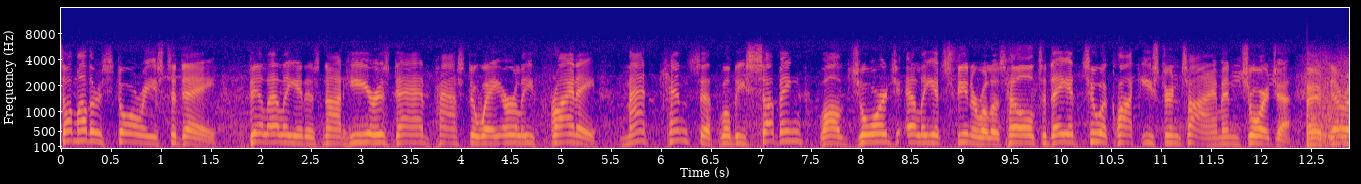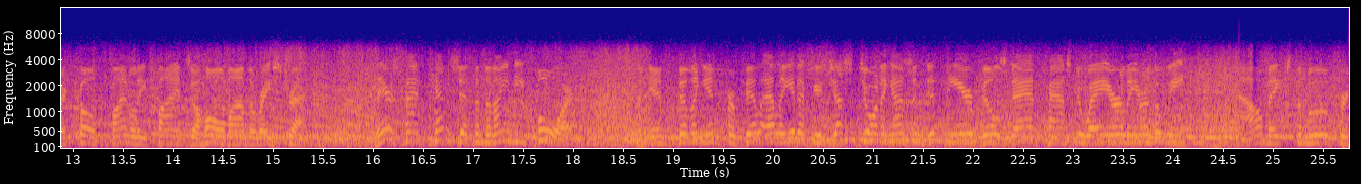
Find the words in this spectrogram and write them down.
Some other stories today. Bill Elliott is not here. His dad passed away early Friday. Matt Kenseth will be subbing while George Elliott's funeral is held today at 2 o'clock Eastern Time in Georgia. Where Derek Cope finally finds a home on the racetrack. There's Matt Kenseth in the 94. Again, filling in for Bill Elliott. If you're just joining us and didn't hear, Bill's dad passed away earlier in the week. Now makes the move for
